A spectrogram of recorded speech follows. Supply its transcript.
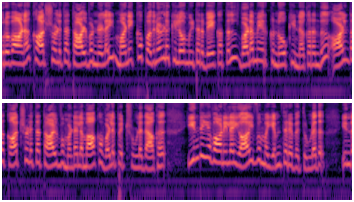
உருவான காற்றழுத்த தாழ்வு நிலை மணிக்கு பதினேழு கிலோமீட்டர் வேகத்தில் வடமேற்கு நோக்கி நகர்ந்து ஆழ்ந்த காற்றழுத்த தாழ்வு மண்டலமாக வலுப்பெற்றுள்ளதாக இந்திய வானிலை ஆய்வு மையம் தெரிவித்துள்ளது. இந்த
